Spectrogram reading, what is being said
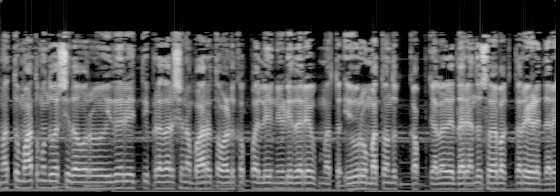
ಮತ್ತು ಮಾತು ಮುಂದುವರಿಸಿದವರು ಇದೇ ರೀತಿ ಪ್ರದರ್ಶನ ಭಾರತ ವರ್ಲ್ಡ್ ಕಪ್ ಅಲ್ಲಿ ನೀಡಿದರೆ ಮತ್ತು ಇವರು ಮತ್ತೊಂದು ಕಪ್ ಗೆಲ್ಲಲಿದ್ದಾರೆ ಎಂದು ಸೋಯಬ್ ಅಖ್ತರ್ ಹೇಳಿದ್ದಾರೆ.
